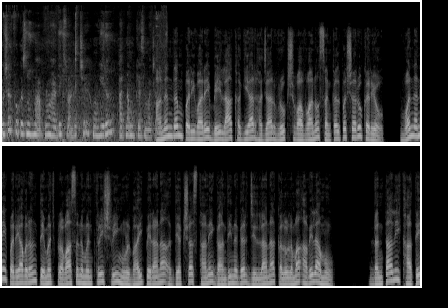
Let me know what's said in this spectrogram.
ગુજરાત ફોકસ ન્યૂઝમાં આપનું હાર્દિક સ્વાગત છે. હું હિરલ, આજના મુખ્ય સમાચાર. આનંદમ પરિવારે બે લાખ અગિયાર હજાર વૃક્ષ વાવવાનો સંકલ્પ શરૂ કર્યો. વન અને પર્યાવરણ તેમજ પ્રવાસન મંત્રી શ્રી મૂળભાઈ પેરાના અધ્યક્ષ સ્થાને ગાંધીનગર જિલ્લાના કલોલમાં આવેલા મુ. દંતાલી ખાતે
